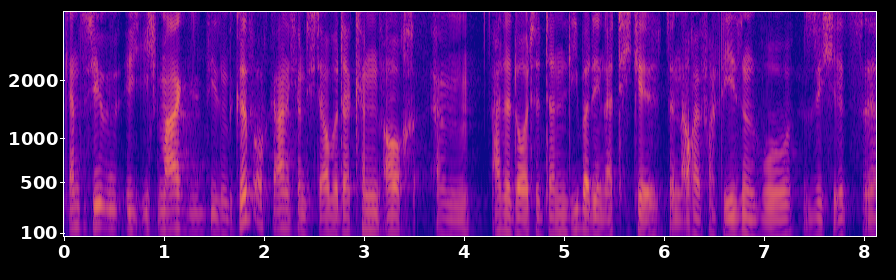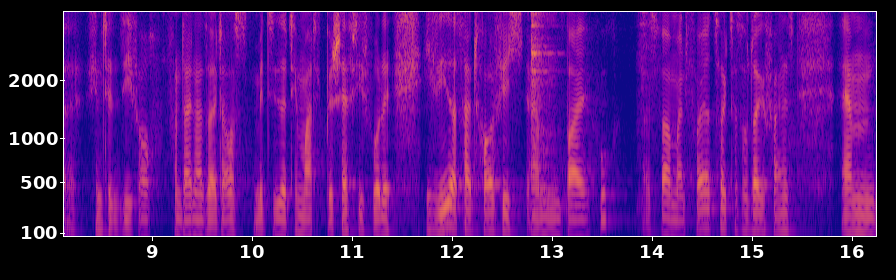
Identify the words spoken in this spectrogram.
ganz viel, ich, ich, mag diesen Begriff auch gar nicht und ich glaube, da können auch ähm, alle Leute dann lieber den Artikel dann auch einfach lesen, wo sich jetzt äh, intensiv auch von deiner Seite aus mit dieser Thematik beschäftigt wurde. Ich sehe das halt häufig ähm, bei, huch, das war mein Feuerzeug, das runtergefallen ist, ähm,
